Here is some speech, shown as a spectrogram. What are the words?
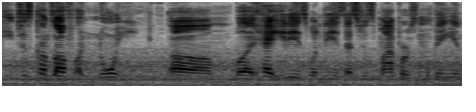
he just comes off annoying. Um, but hey, it is what it is. That's just my personal opinion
